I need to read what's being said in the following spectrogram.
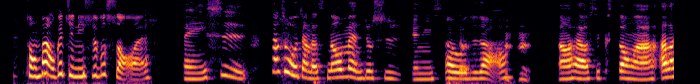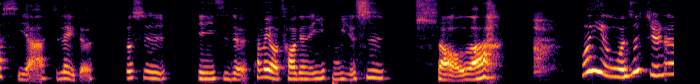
怎么办？我跟杰尼斯不熟哎。没事，上次我讲的 Snowman 就是杰尼斯呃，我知道，嗯嗯，然后还有 Six Stone 啊、阿拉西啊之类的，都是杰尼斯的。他们有槽点的衣服也是少了，所以我是觉得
